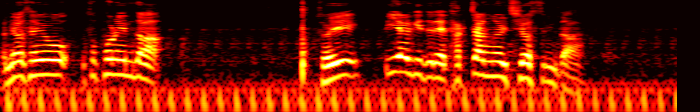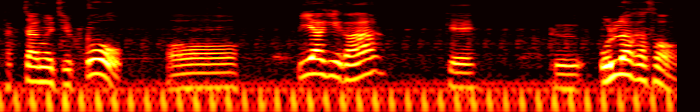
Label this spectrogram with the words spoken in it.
안녕하세요 소포노입니다 저희 삐약이들의 닭장을 지었습니다 닭장을 짓고 어 삐약이가 이렇게 그 올라가서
